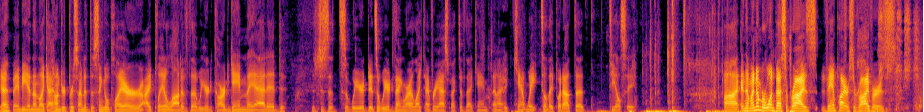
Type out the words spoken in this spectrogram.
Yeah, maybe. And then like I hundred percented the single player. I played a lot of the weird card game they added. It's just a, it's a weird it's a weird thing where I liked every aspect of that game, and I can't wait till they put out the DLC. Uh, and then my number one best surprise, Vampire Survivors.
